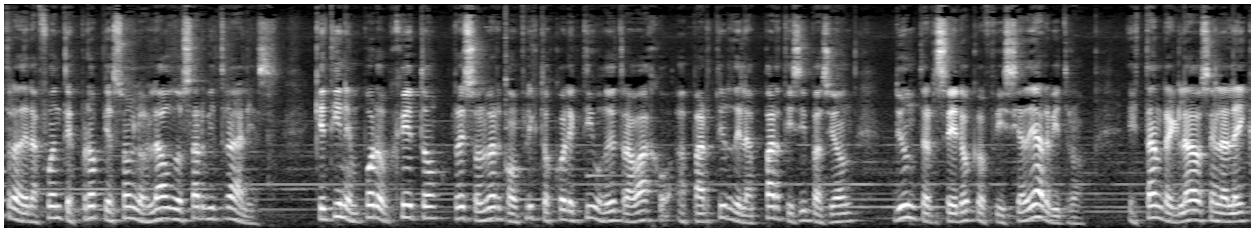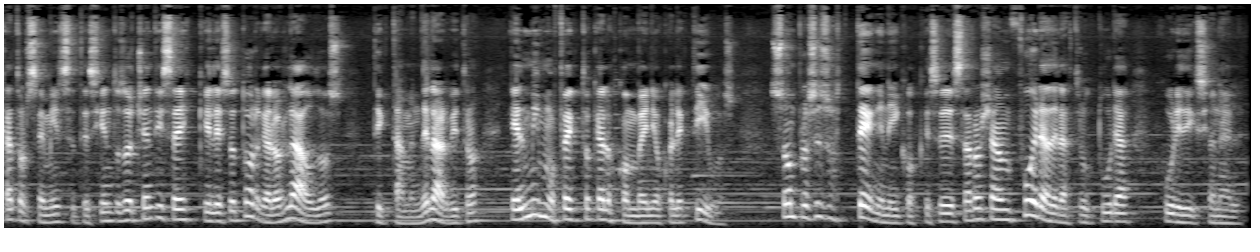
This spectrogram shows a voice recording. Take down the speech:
Otra de las fuentes propias son los laudos arbitrales, que tienen por objeto resolver conflictos colectivos de trabajo a partir de la participación de un tercero que oficia de árbitro. Están reglados en la Ley 14.786 que les otorga a los laudos, dictamen del árbitro, el mismo efecto que a los convenios colectivos. Son procesos técnicos que se desarrollan fuera de la estructura jurisdiccional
